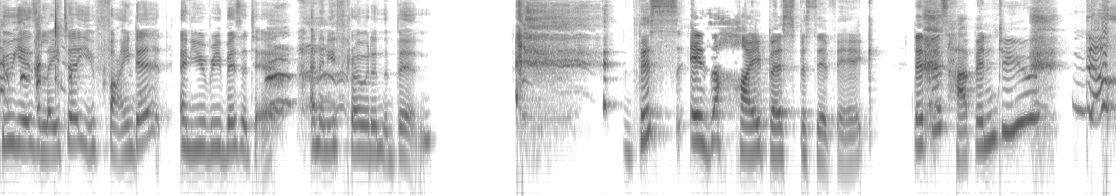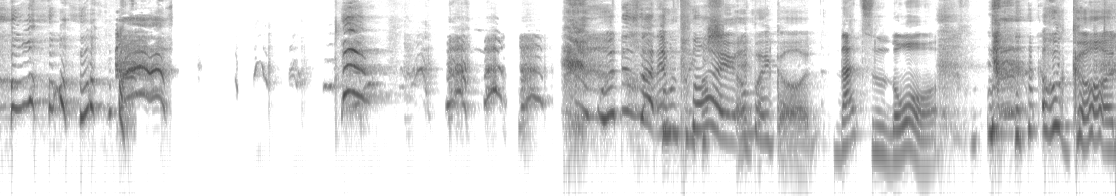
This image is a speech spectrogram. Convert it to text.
two years later, you find it and you revisit it, and then you throw it in the bin. This is hyper specific. Did this happen to you? No! what does that Holy imply? Oh my god. That's law. Oh god.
